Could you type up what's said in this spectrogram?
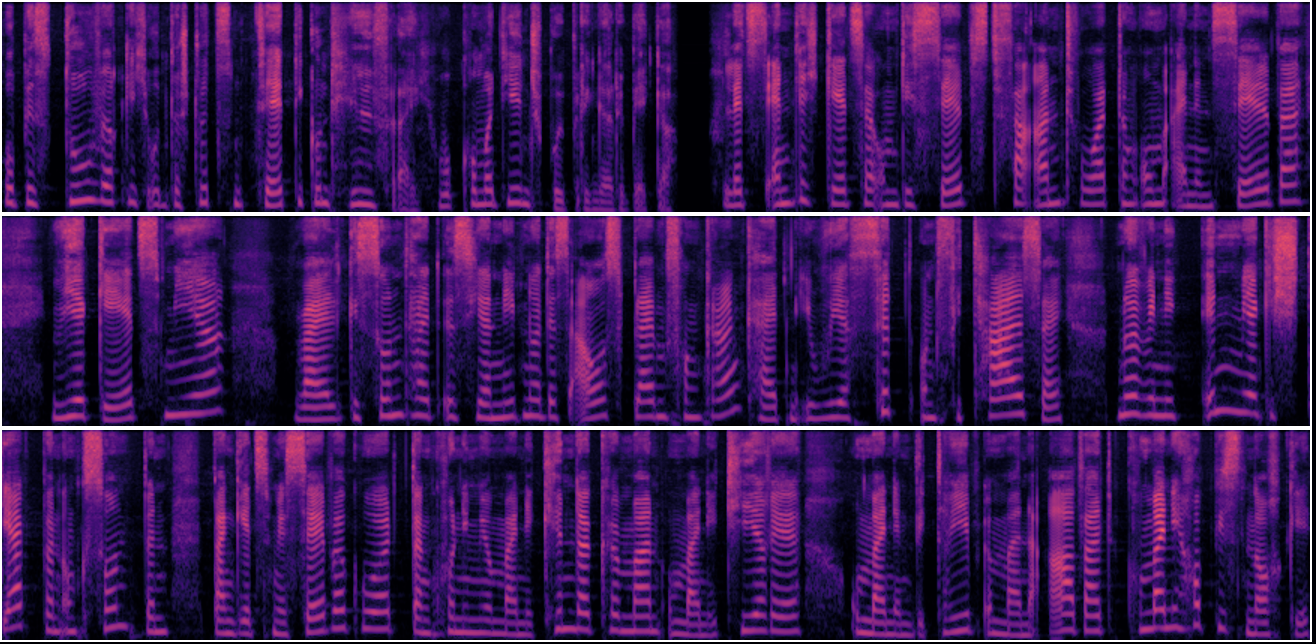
Wo bist du wirklich unterstützend tätig und hilfreich? Wo kann man dir ins Spiel bringen, Rebecca? Letztendlich geht es ja um die Selbstverantwortung, um einen selber. Wie geht es mir? Weil Gesundheit ist ja nicht nur das Ausbleiben von Krankheiten. Ich will ja fit und vital sein. Nur wenn ich in mir gestärkt bin und gesund bin, dann geht es mir selber gut. Dann kann ich mich um meine Kinder kümmern, um meine Tiere, um meinen Betrieb, um meine Arbeit, kann meine Hobbys nachgehen.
